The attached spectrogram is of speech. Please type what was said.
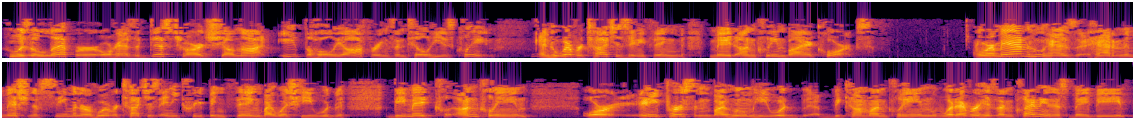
who is a leper or has a discharge shall not eat the holy offerings until he is clean. And whoever touches anything made unclean by a corpse or a man who has had an emission of semen, or whoever touches any creeping thing by which he would be made unclean, or any person by whom he would become unclean, whatever his uncleanliness may be,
